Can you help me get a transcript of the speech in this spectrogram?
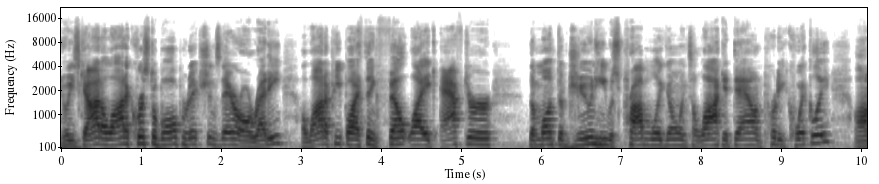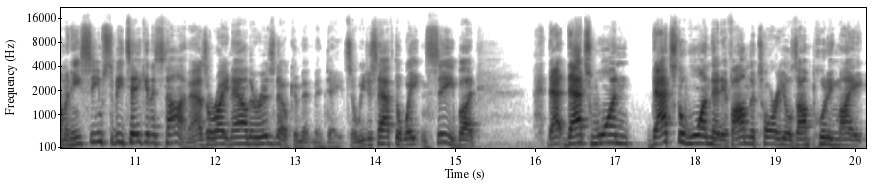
you know, he's got a lot of crystal ball predictions there already. A lot of people, I think, felt like after the month of June, he was probably going to lock it down pretty quickly. Um, and he seems to be taking his time. As of right now, there is no commitment date. So we just have to wait and see. But that that's one that's the one that if I'm the Tar Heels, I'm putting my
